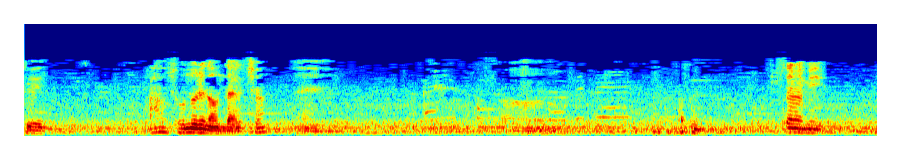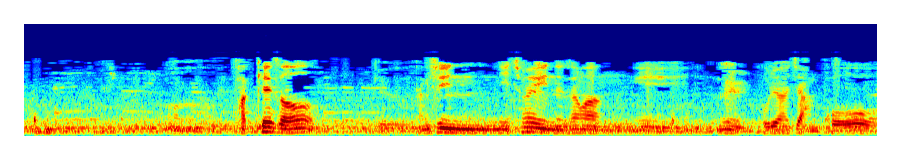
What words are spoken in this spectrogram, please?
그, 아, 좋은 노래 나온다, 그쵸? 네. 어, 집사람이, 어, 밖에서, 그, 당신이 처해 있는 상황을 고려하지 않고,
